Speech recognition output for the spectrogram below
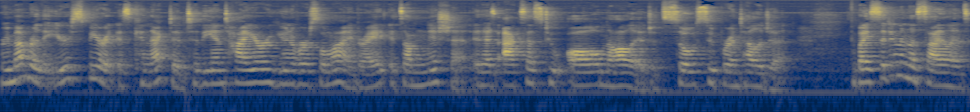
Remember that your spirit is connected to the entire universal mind, right? It's omniscient. It has access to all knowledge. It's so super intelligent. By sitting in the silence,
